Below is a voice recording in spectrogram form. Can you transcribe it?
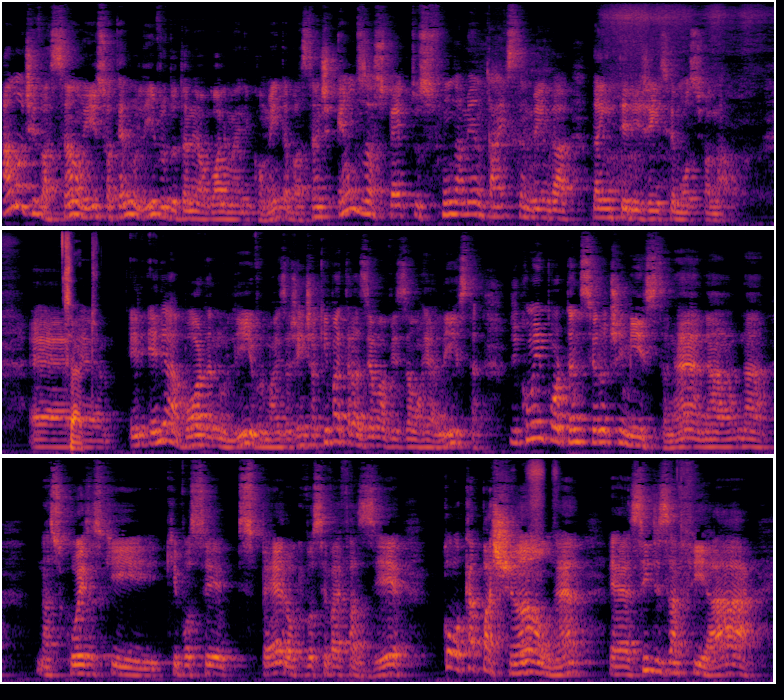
A motivação, e isso até no livro do Daniel Goleman ele comenta bastante, é um dos aspectos fundamentais também da, da inteligência emocional. É, é, ele, ele, aborda no livro, mas a gente aqui vai trazer uma visão realista de como é importante ser otimista né? na, na, nas coisas que, que você espera ou que você vai fazer, colocar paixão, né? É, se desafiar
